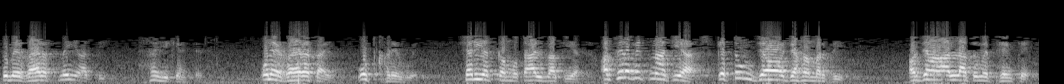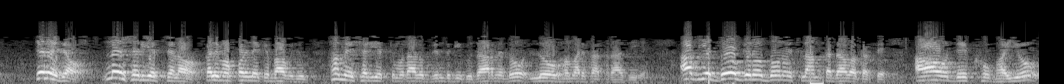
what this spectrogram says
تمہیں غیرت نہیں آتی۔ ہاں، صحیح کہتے تھے۔ انہیں غیرت آئی۔ اٹھ کھڑے ہوئے۔ شریعت کا مطالبہ کیا اور صرف اتنا کیا کہ تم جاؤ جہاں مرضی اور جہاں اللہ تمہیں پھینکے۔ چلے جاؤ نئے شریعت چلاؤ۔ کلمہ پڑھنے کے باوجود ہمیں شریعت کے مطابق زندگی گزارنے دو، لوگ ہمارے ساتھ راضی ہیں۔ اب یہ دو گروہ دونوں اسلام کا دعویٰ کرتے آؤ دیکھو بھائیو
